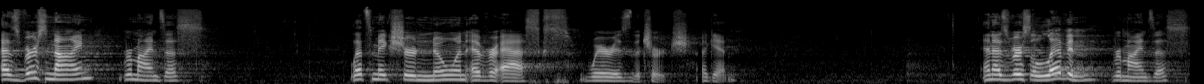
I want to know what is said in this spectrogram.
as verse 9 reminds us, let's make sure no one ever asks, Where is the church again? And as verse 11 reminds us,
